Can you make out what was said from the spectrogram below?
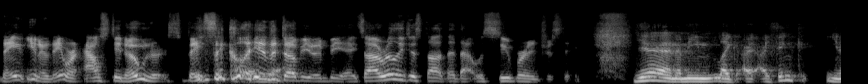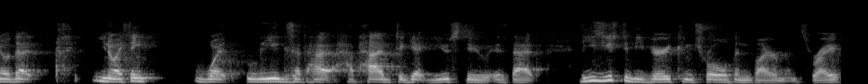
they, you know, they were ousted owners basically in the Yeah. WNBA. So I really just thought that that was super interesting. Yeah, and I mean, like, I, I think you know that, you know, I think what leagues have had have had to get used to is that these used to be very controlled environments, right?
